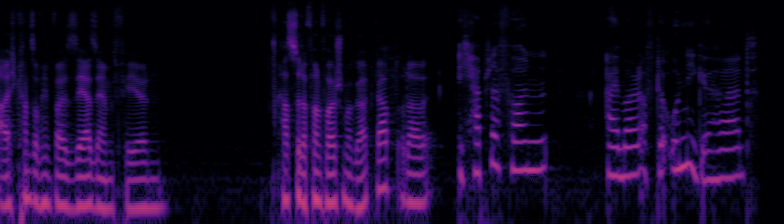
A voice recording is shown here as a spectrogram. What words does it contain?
aber ich kann es auf jeden Fall sehr, sehr empfehlen. Hast du davon vorher schon mal gehört gehabt? Oder? Ich habe davon einmal auf der Uni gehört.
